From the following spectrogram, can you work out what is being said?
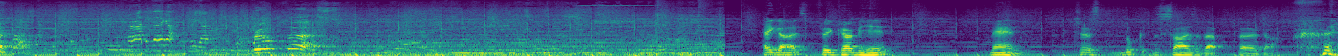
Real first. Hey guys, Food Coma here. Man, just look at the size of that burger.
